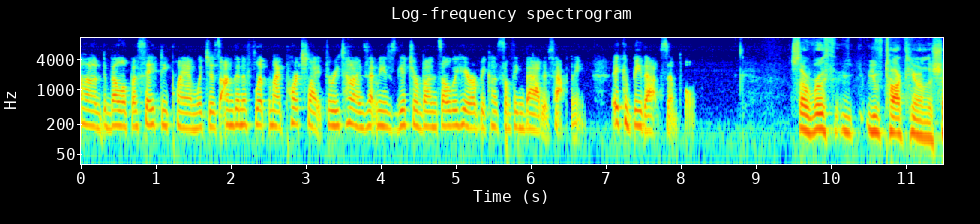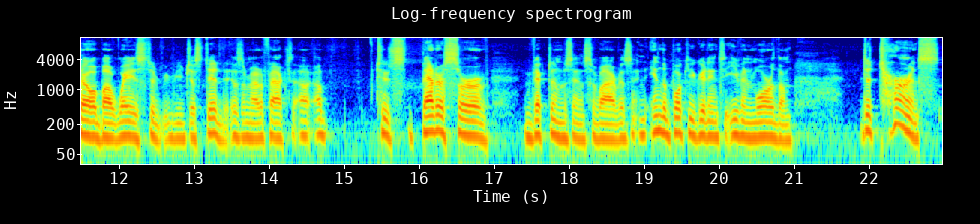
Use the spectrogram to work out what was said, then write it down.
uh, develop a safety plan, which is I'm going to flip my porch light three times. That means get your buns over here because something bad is happening. It could be that simple. So, Ruth, you've talked here on the show about ways to, you just did, as a matter of fact, uh, uh, to better serve victims and survivors. And in the book, you get into even more of them. Deterrence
